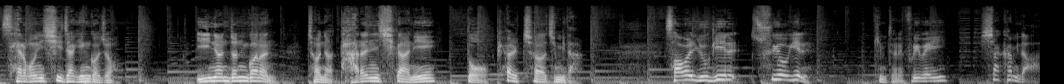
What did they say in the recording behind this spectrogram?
새로운 시작인 거죠. 2년 전과는 전혀 다른 시간이 또 펼쳐집니다. 4월 6일 수요일 김태훈의 프리웨이 시작합니다.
